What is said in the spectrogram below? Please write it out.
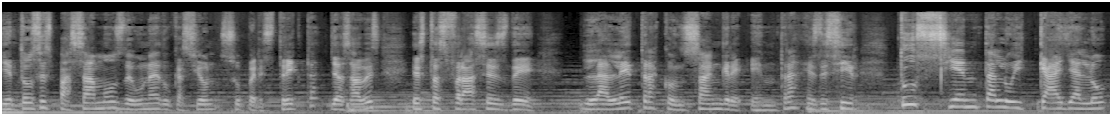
Y entonces pasamos de una educación súper estricta, ya sabes, estas frases de la letra con sangre entra, es decir, tú siéntalo y cállalo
